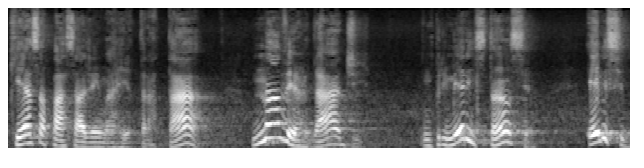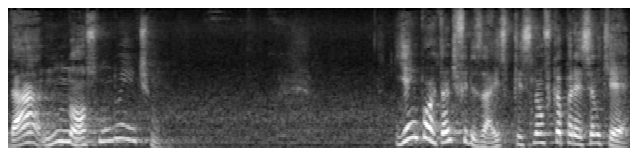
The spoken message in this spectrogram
que essa passagem vai retratar, na verdade, em primeira instância, ele se dá no nosso mundo íntimo. E é importante frisar isso, porque senão fica parecendo que é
